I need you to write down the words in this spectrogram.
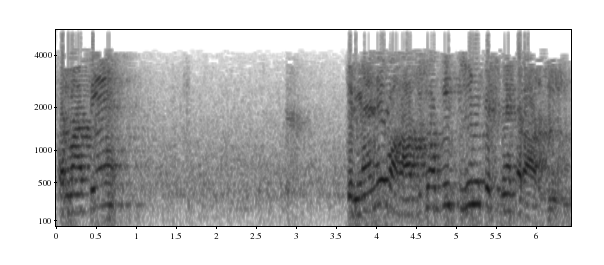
فرماتے ہیں کہ میں نے وہابیوں کی تین قسمیں قرار دی ہیں۔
